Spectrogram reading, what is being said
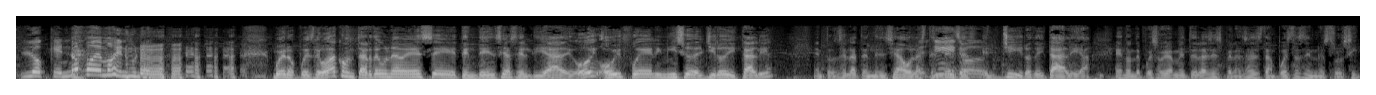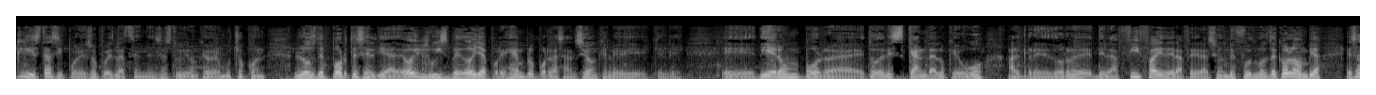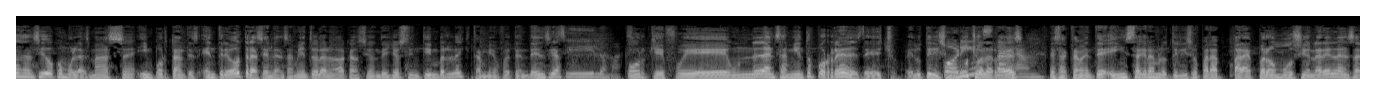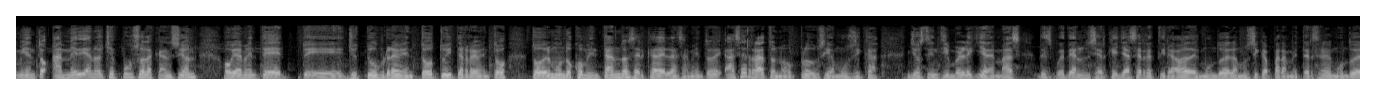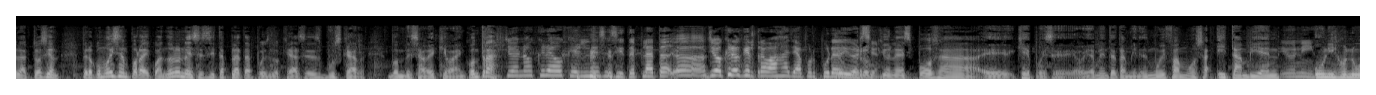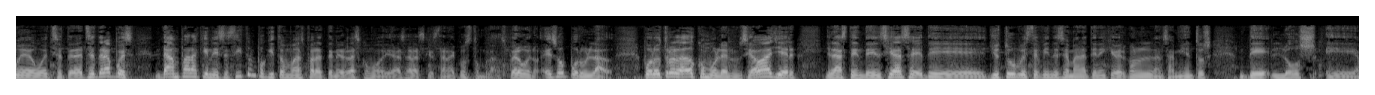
lo que no podemos en una. bueno, pues le voy a contar de una vez eh, tendencias el día de hoy. Hoy fue el inicio del Giro de Italia. Entonces la tendencia o las El tendencias, Giro. el Giro de Italia, en donde pues obviamente las esperanzas están puestas en nuestros ciclistas y por eso pues las tendencias tuvieron que ver mucho con los deportes el día de hoy. Luis Bedoya, por ejemplo, por la sanción que le, que le eh, dieron por eh, todo el escándalo que hubo alrededor de, de la FIFA y de la Federación de Fútbol de Colombia. Esas han sido como las más eh, importantes. Entre otras, el lanzamiento de la nueva canción de Justin Timberlake también fue tendencia. Sí, lo máximo. Porque fue un lanzamiento por redes, de hecho. Él utilizó Por mucho las redes. Exactamente. Instagram lo utilizó para, para promocionar el lanzamiento. A medianoche puso la canción. Obviamente eh, YouTube reventó, Twitter reventó. Todo el mundo comentando acerca del lanzamiento. De, hace rato no producía música Justin Timberlake y además después de anunciar que ya se retiraba del mundo de la música para meterse en el mundo de la actuación. Pero como dicen por ahí, cuando uno necesita plata, pues lo que hace es buscar donde sabe que va a encontrar. Yo no creo que él necesite plata. Yo creo que él trabaja ya por pura Yo diversión. Creo que una esposa eh, que pues eh, obviamente también es muy famosa y también Y un hijo. un hijo nuevo, etcétera, etcétera, pues dan para que necesite un poquito más para tener las comodidades a las que están acostumbrados. Pero bueno, eso por un lado. Por otro lado, como le anunciaba ayer, las tendencias eh, de YouTube este fin de semana tienen que ver con los lanzamientos de los eh,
